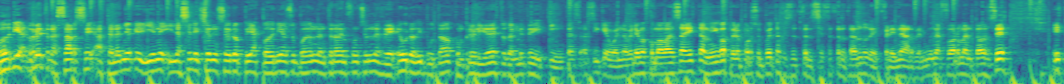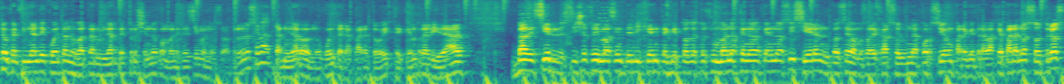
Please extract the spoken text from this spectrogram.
podría retrasarse hasta el año que viene y las elecciones europeas podrían suponer una entrada en funciones de eurodiputados con prioridades totalmente distintas. Así que bueno, veremos cómo avanza esto amigos, pero por supuesto que se, está tratando de frenar de alguna forma entonces esto que al final de cuentas nos va a terminar destruyendo como les decimos nosotros. No se va a terminar dando cuenta el aparato este que en realidad va a decir, si yo soy más inteligente que todos estos humanos que, no, que nos hicieron, entonces vamos a dejar solo una porción para que trabaje para nosotros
